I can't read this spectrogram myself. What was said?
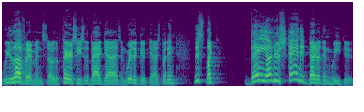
we love him and so the Pharisees are the bad guys and we're the good guys. But in this like they understand it better than we do.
